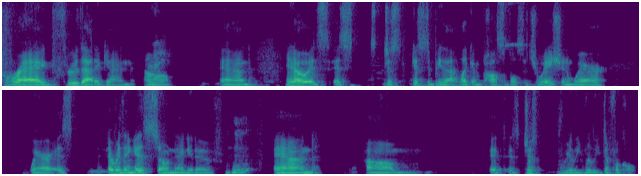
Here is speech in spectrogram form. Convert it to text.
drag through that again. Um, and you know it's it's just gets to be that like impossible situation where where is everything is so negative. Mhm. and um it, it's just really really difficult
